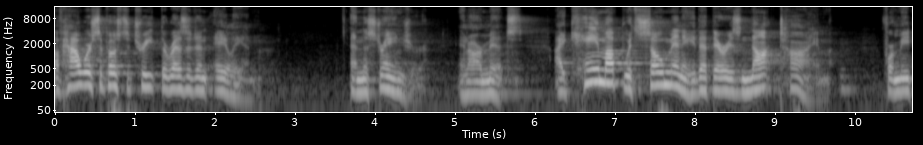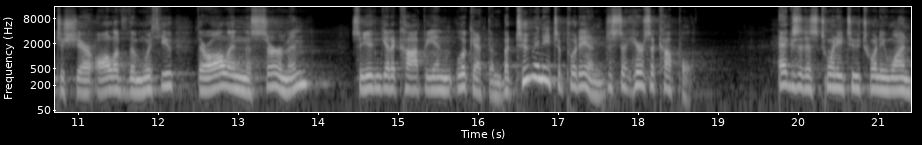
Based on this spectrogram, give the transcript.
of how we're supposed to treat the resident alien and the stranger in our midst. I came up with so many that there is not time for me to share all of them with you. They're all in the sermon, so you can get a copy and look at them. But too many to put in. Just a, here's a couple. Exodus 22 21.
